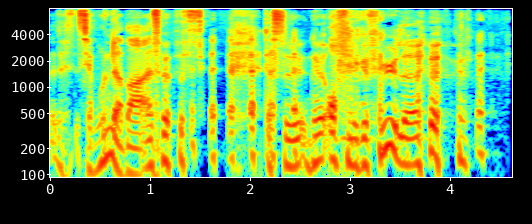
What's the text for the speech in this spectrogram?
das ist ja wunderbar, also das, dass du eine offene Gefühle.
